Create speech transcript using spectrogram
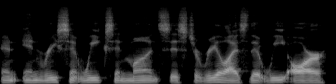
in, in recent weeks and months is to realize that we are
